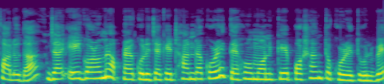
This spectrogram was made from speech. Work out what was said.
ফালুদা, যা এই গরমে আপনার কলিজাকে ঠান্ডা করে দেহ মনকে প্রশান্ত করে তুলবে।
